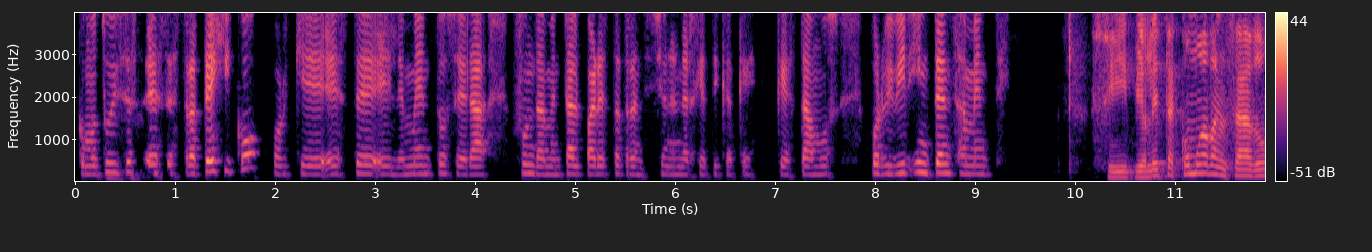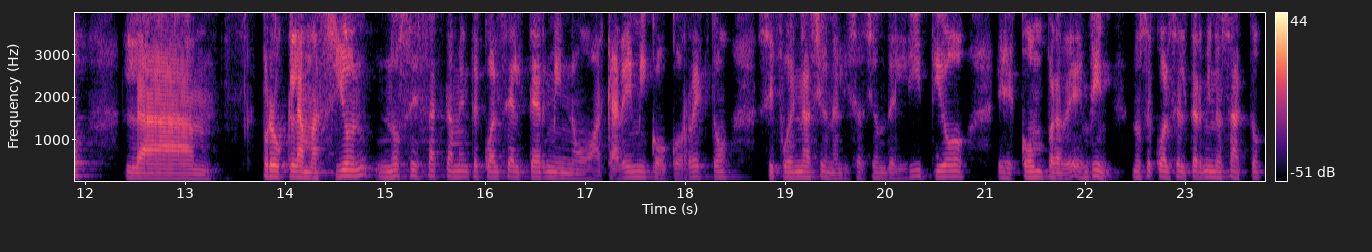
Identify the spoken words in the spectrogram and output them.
como tú dices, es estratégico porque este elemento será fundamental para esta transición energética que, que estamos por vivir intensamente. Sí, Violeta, ¿cómo ha avanzado la proclamación, no sé exactamente cuál sea el término académico correcto, si fue nacionalización del litio, eh, compra de, en fin, no sé cuál es el término exacto,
